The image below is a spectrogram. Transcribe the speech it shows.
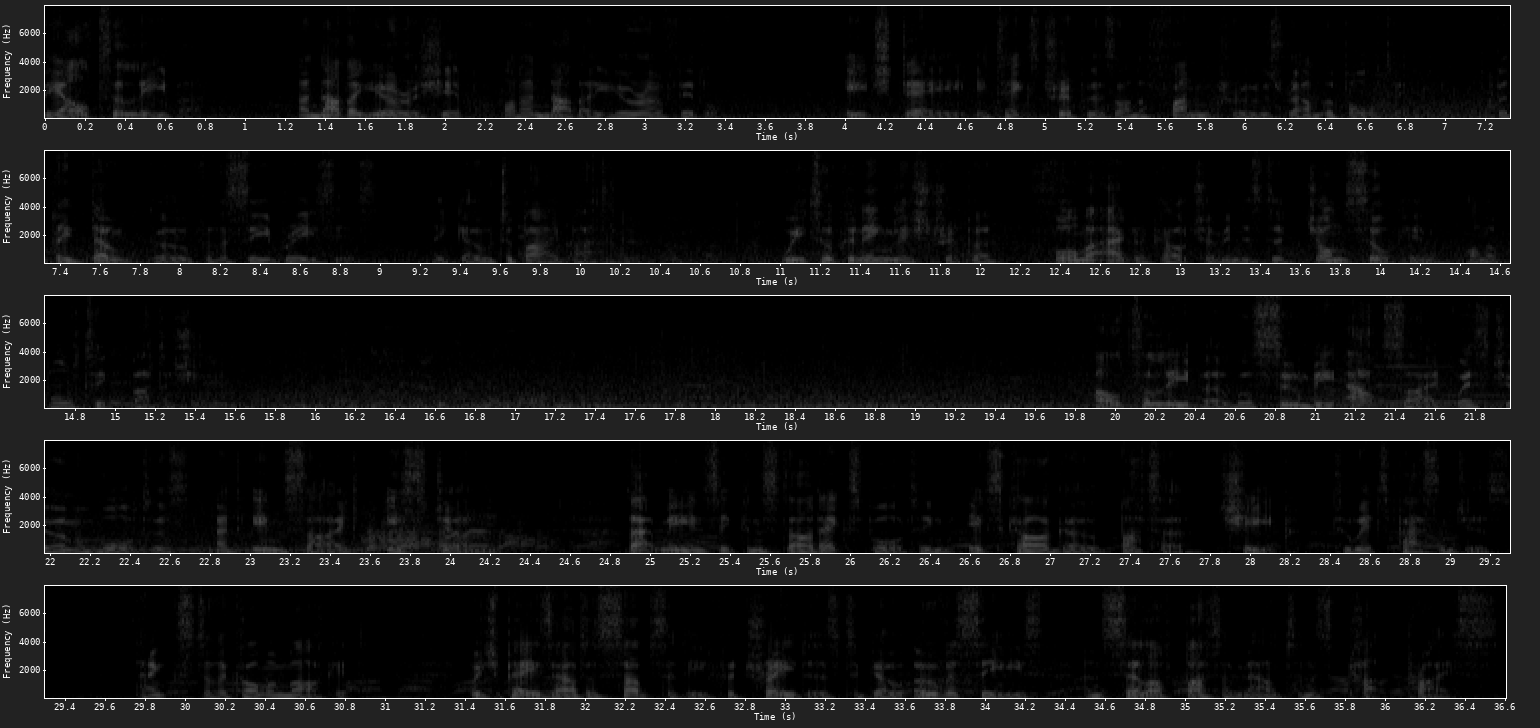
The Alte Liebe, another Euroship on another Eurofiddle. Each day it takes trippers on a fun cruise round the Baltic, but they don't go for the sea breezes. They go to buy butter. We took an English tripper, former Agriculture Minister John Silkin, on a Baltic butter ship. Alte Liebe will soon be outside West German waters and inside East German. That means it can start exporting its cargo, butter, cheap to its passengers, thanks to the common market, which pays out a subsidy for traders to go overseas and sell off Butter Mountain's cut price.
